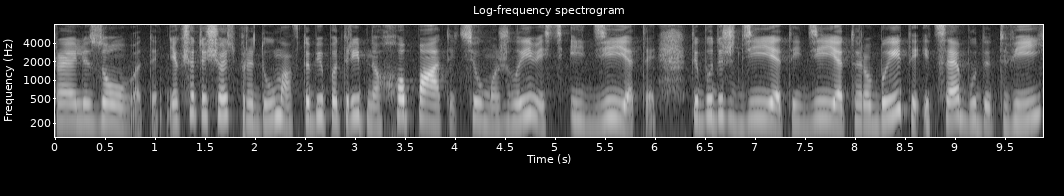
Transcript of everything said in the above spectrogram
реалізовувати. Якщо ти щось придумав, тобі потрібно хопати цю можливість і діяти. Ти будеш діяти, діяти, робити, і це буде твій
